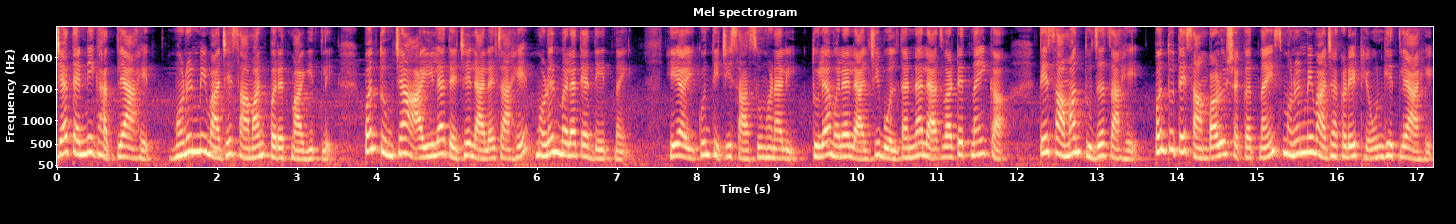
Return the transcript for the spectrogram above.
ज्या त्यांनी घातल्या आहेत. म्हणून मी माझे सामान परत मागितले. पण तुमच्या आईला त्याचे लालच आहे म्हणून मला त्या देत नाही. हे ऐकून तिची सासू म्हणाली तुला मला लालची बोलताना लाज वाटत नाही का? ते सामान तुझंच आहे पण तू ते सांभाळू शकत नाहीस म्हणून मी माझ्याकडे ठेवून घेतले आहे.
